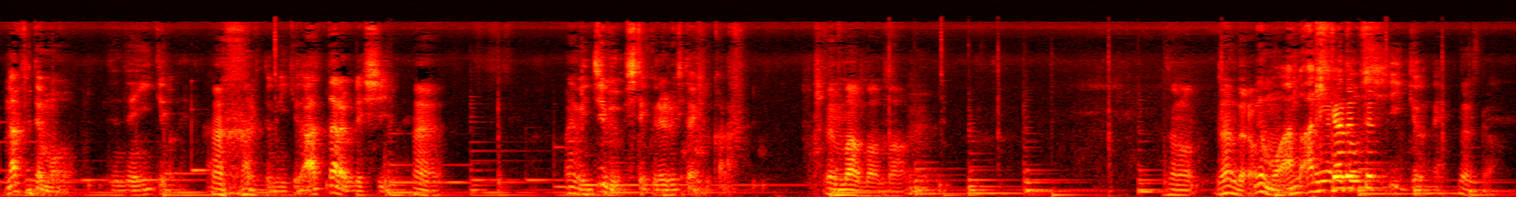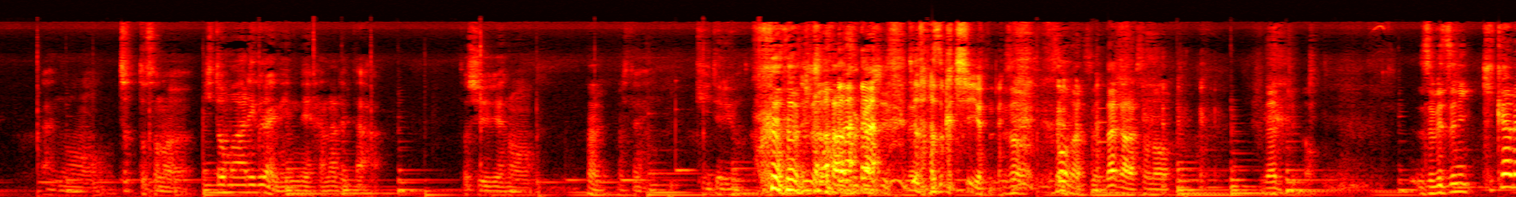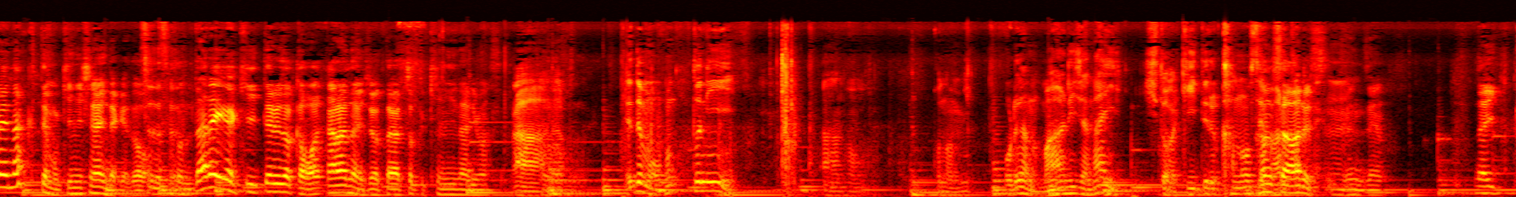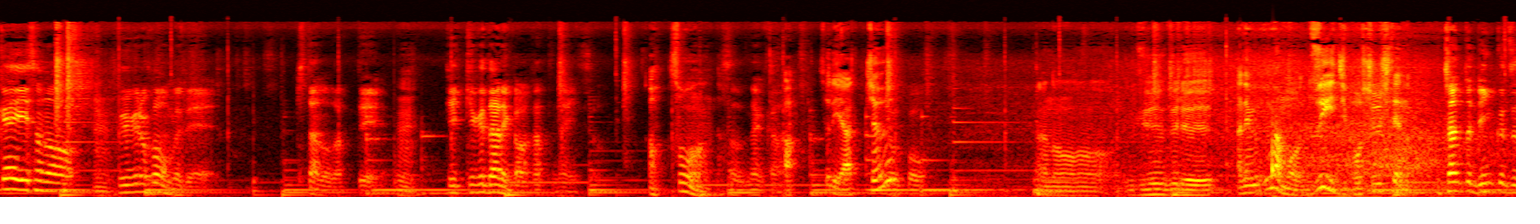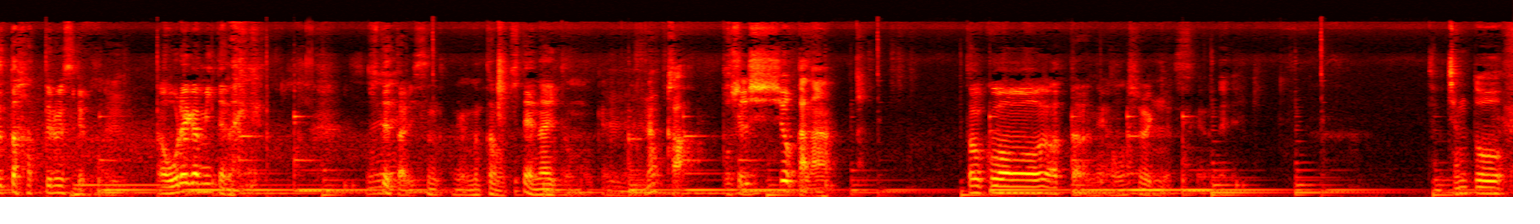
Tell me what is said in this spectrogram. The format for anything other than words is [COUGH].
なくても全然いいけどね。[LAUGHS] なくてもいいけどあったら嬉しいよね、はい。まあ、でも一部してくれる人はいるから。うんまあまあまあそのなんだろう。でもあのあれやめてほしいけどね。なんですか？あのちょっとその一回りぐらい年齢離れた年上のはい。人に聞いてるよ。[LAUGHS] ちょっと恥ずかしいですね。ちょっと恥ずかしいよね。そうそうなんですよ。だからそのなんていうの？別に聞かれなくても気にしないんだけどその誰が聞いてるのかわからない状態はちょっと気になります。ああなるほど。えでも本当にあの俺らの周りじゃない人が聞いてる可能性もあるから、ね、あるっすよ全然。だ一回その Google フォームで来たのだってうん、うん結局誰か分かってないんですよ。あそうなんだ。そうなんかあそれやっちゃう？こあのー、Google あでも今もう随時募集してんのうちゃんとリンクずっと貼ってるんですけどね。ん。あ俺が見てないけど来てたりするの多分来てないと思うけど。なんか募集しようかな投稿あったらね面白い気がするけどね。ちゃんと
